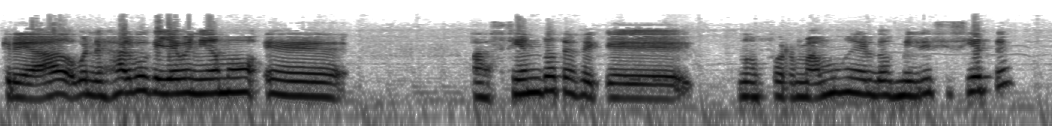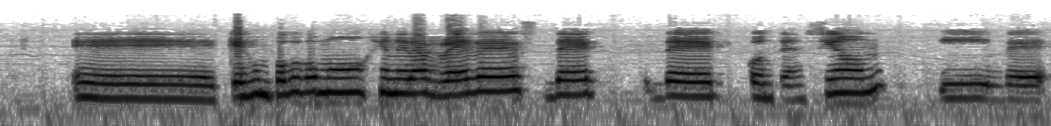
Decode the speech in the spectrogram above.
creado, bueno, es algo que ya veníamos eh, haciendo desde que nos formamos en el 2017, eh, que es un poco como generar redes de, contención y de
